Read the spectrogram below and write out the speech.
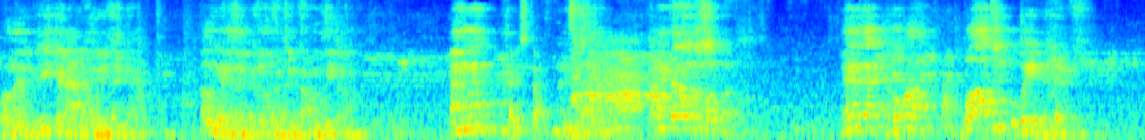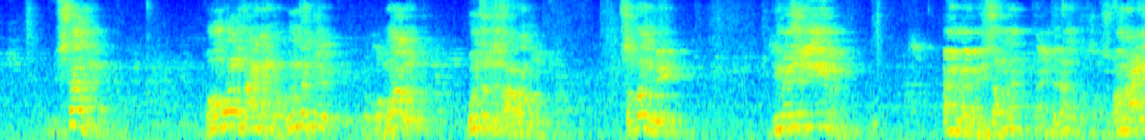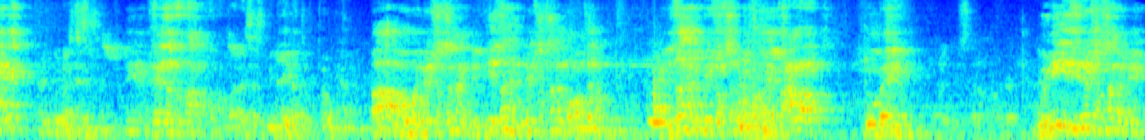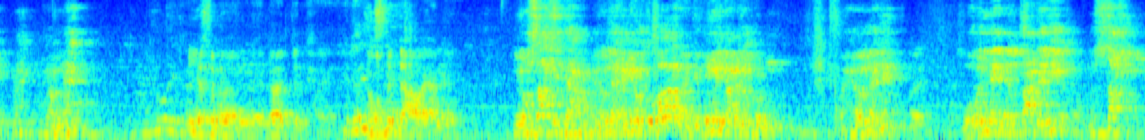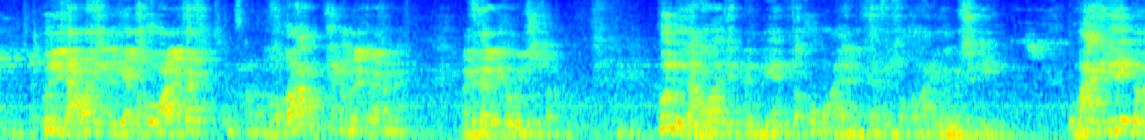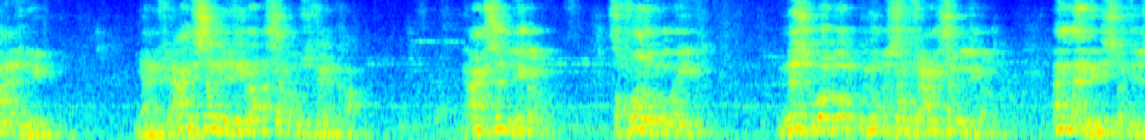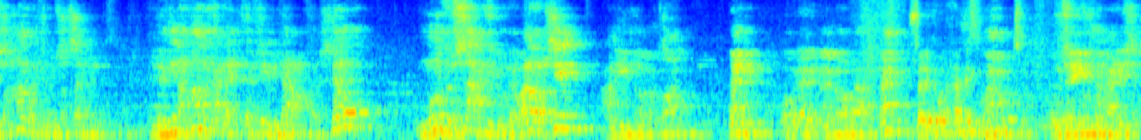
وما يدريك لعله يزكى أو يذكر فتنفعه الذكرى. أما من استعمل فأنت لا تصدق. هذا هو باطل أبي بن خلف استغنى وهو معرض عنك. وأنت بت... هو بتتعرض له تصدر ليه؟ دي مش قيمة أما من استغنى فأنت لا تصدق وما عليك؟ هي مش عايزة تتعرض وعلى أساس من عيلة القوم يعني. آه ما هو النبي صلى الله عليه وسلم دي ظاهر النبي صلى الله عليه وسلم وباطنه. يعني ظاهر النبي صلى الله عليه وسلم وهو يتعرض لأبي. ونية النبي صلى الله عليه وسلم إيه؟ ها، إحنا قلناها اللي هو نيته الوقت النهوض بالدعوة يعني. لمصلحة الدعوة يقول لك هجيب الكبار مين اللي معلوم كله إحنا قلنا كده. وقلنا إن القاعدة دي مش صح. كل دعوات الأنبياء تقوم على الكف. الفقراء مش إحنا قلنا كده فكرة الإخوة بيمشوا بسرعة كل دعوات الأنبياء تقوم على اكتاف الفقراء والمساكين. وبعد كده يبقى مع الاغنياء يعني في العام السنة للهجرة أسلم أبو سفيان بن حرب العام السنة للهجرة. صفوان بن أمية الناس الكبار دول كلهم أسلموا في العام السنة للهجرة. أما بالنسبة لصحابة النبي صلى الله عليه وسلم الذين قامت على أكتافهم دعوة فأسلموا منذ الساعة الأولى وعلى رأسهم علي بن أبي طالب ها؟ وبلال بن أبي رباح ها؟ زي يقول حارس وزيد بن حارثة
